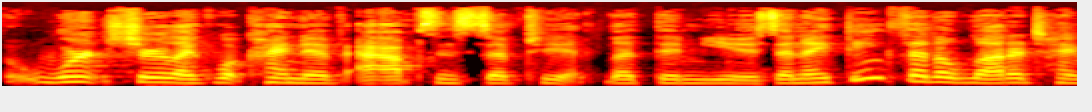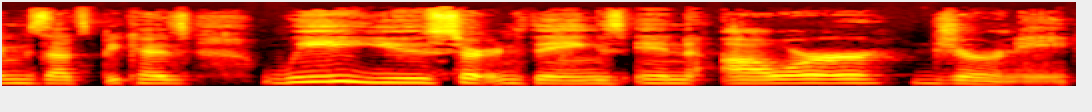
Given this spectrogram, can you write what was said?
weren't sure like what kind of apps and stuff to let them use. And I think that a lot of times that's because we use certain things in our journey.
